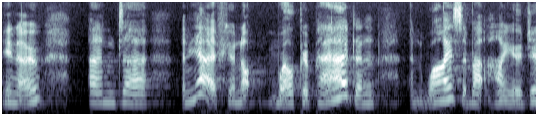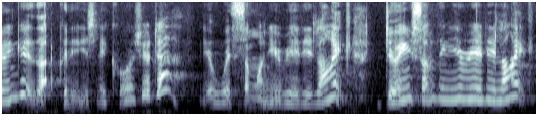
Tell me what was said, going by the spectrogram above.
You know, and uh, and yeah, if you're not well prepared and and wise about how you're doing it, that could easily cause your death. You're with someone you really like, doing something you really like,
